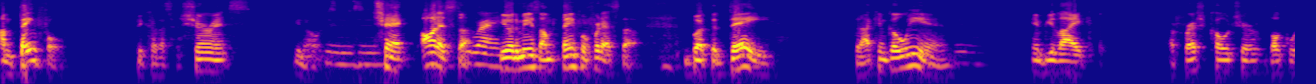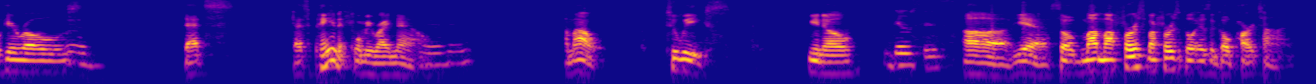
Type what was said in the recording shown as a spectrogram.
I'm thankful because that's insurance, you know, Mhm. check, all that stuff. Right. You know what I mean? So I'm thankful for that stuff. But the day that I can go in Mhm. and be like a fresh culture, local heroes, Mm. that's that's paying it for me right now. Mhm. I'm out. Two weeks. You know, Deuces. Uh, yeah. So my, my first my first goal is to go part time.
